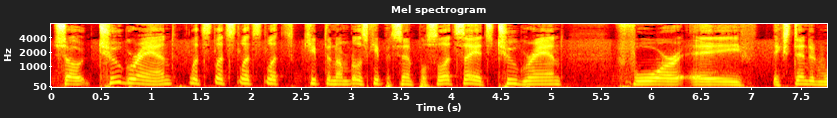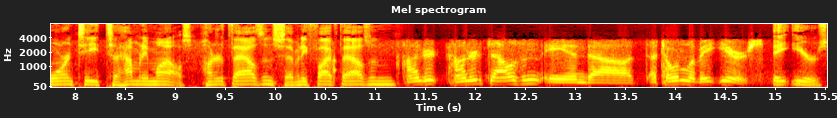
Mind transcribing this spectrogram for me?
So two grand. Let's let's let's let's keep the number. Let's keep it simple. So let's say it's two grand for a extended warranty to how many miles? Hundred thousand, seventy-five thousand, Hundred, hundred thousand, and uh, a total of eight years. eight years.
